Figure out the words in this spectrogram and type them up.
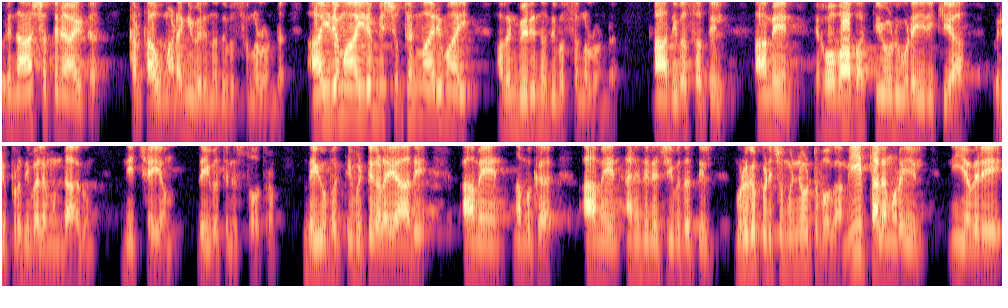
ഒരു നാശത്തിനായിട്ട് കർത്താവ് മടങ്ങി വരുന്ന ദിവസങ്ങളുണ്ട്. ആയിരം ആയിരം വിശുദ്ധന്മാരുമായി അവൻ വരുന്ന ദിവസങ്ങളുണ്ട്. ആ ദിവസത്തിൽ ആമേൻ യഹോവ ഭക്തിയോടുകൂടെ ഇരിക്കുക ഒരു പ്രതിഫലം ഉണ്ടാകും നിശ്ചയം ദൈവത്തിന് സ്തോത്രം. ദൈവഭക്തി വിട്ടുകളയാതെ ആമേൻ നമുക്ക് ആമേൻ. അനുദിന ജീവിതത്തിൽ മുറുകെ പിടിച്ച് മുന്നോട്ട് പോകാം. ഈ തലമുറയിൽ നീ അവരെ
